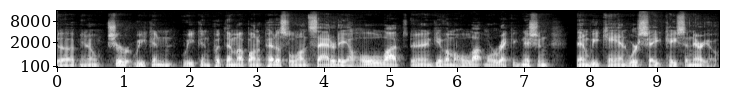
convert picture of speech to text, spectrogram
uh, you know sure we can we can put them up on a pedestal on Saturday a whole lot and give them a whole lot more recognition than we can worst case scenario.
